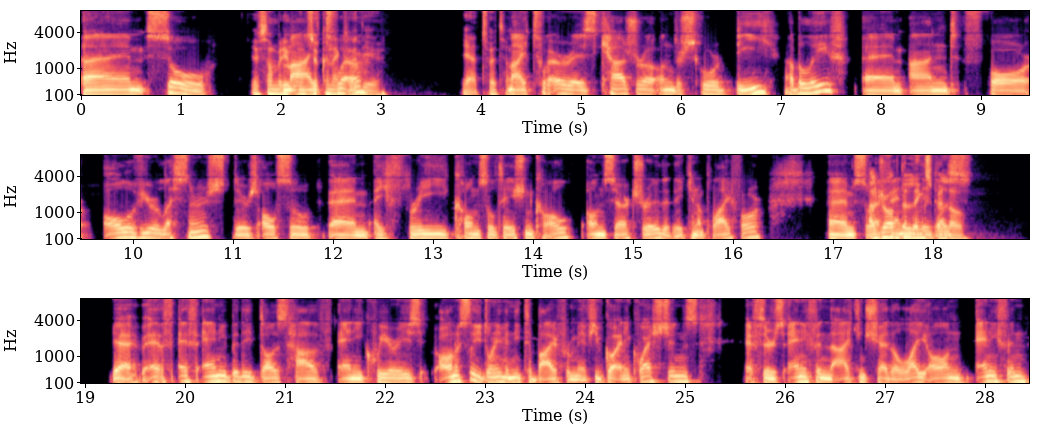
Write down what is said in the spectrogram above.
Um. So if somebody wants to connect Twitter, with you. Yeah, Twitter. My Twitter is Kasra underscore D, I believe. Um, and for all of your listeners, there's also um, a free consultation call on Searcharoo that they can apply for. Um, so I'll drop the links does, below. Yeah, if if anybody does have any queries, honestly, you don't even need to buy from me. If you've got any questions, if there's anything that I can shed a light on, anything,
